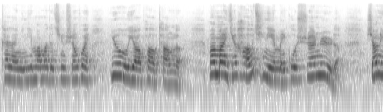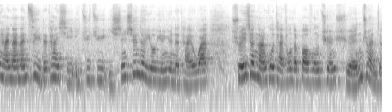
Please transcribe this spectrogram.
看来明天妈妈的庆生会。又要泡汤了，妈妈已经好几年没过生日了。小女孩喃喃自语的叹息，一句句已深深的由远远的台湾，随着南过台风的暴风圈旋转着，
